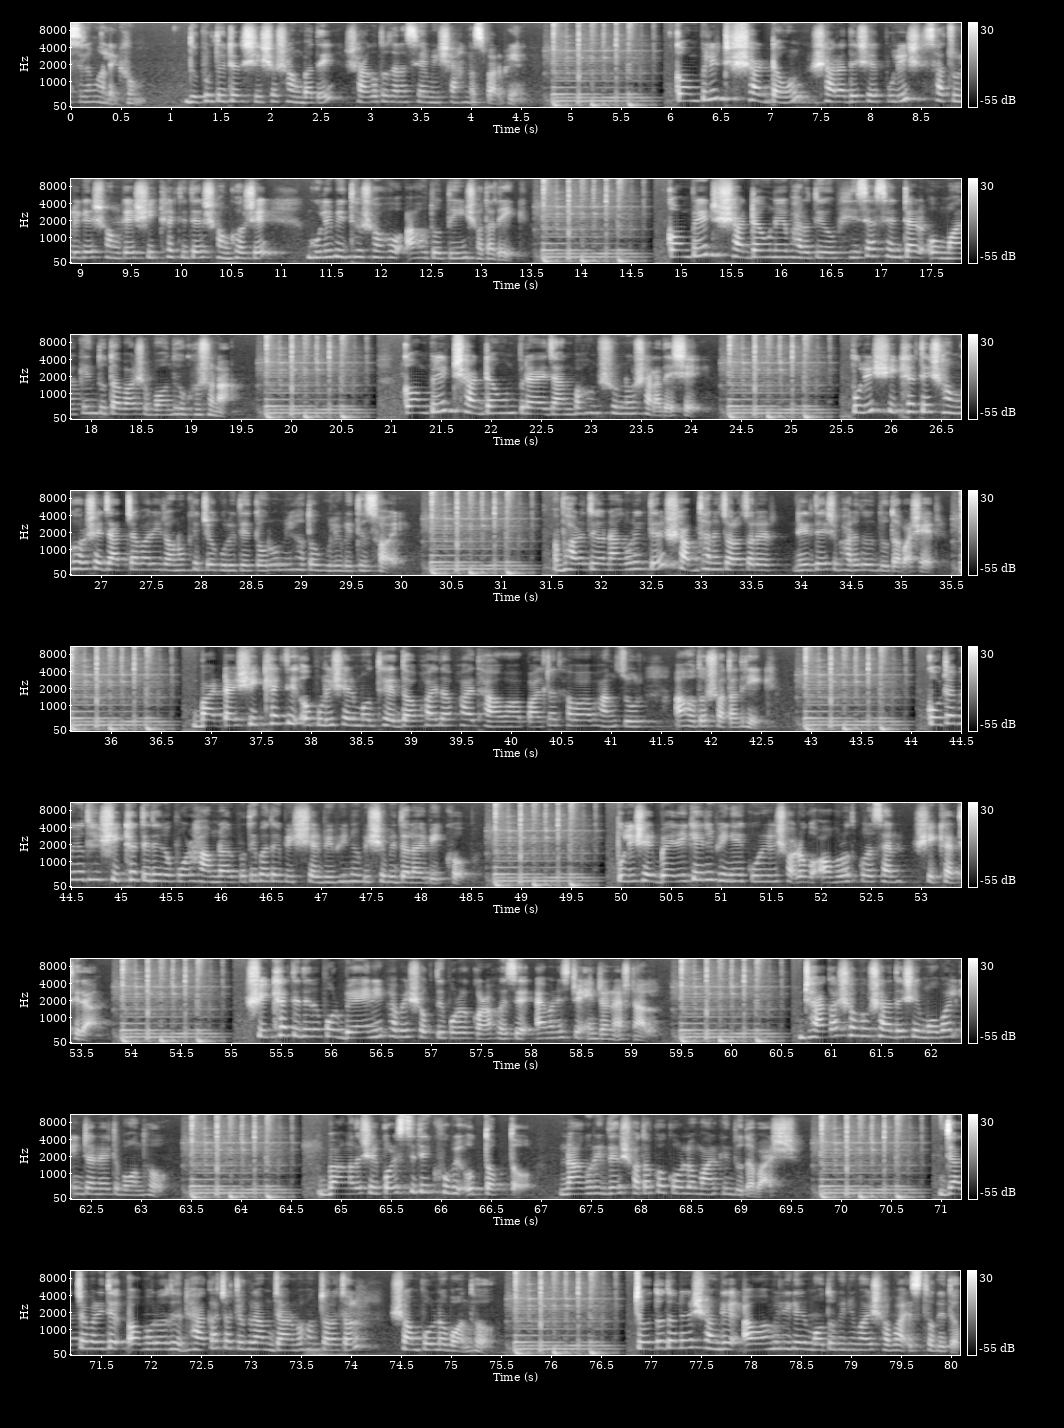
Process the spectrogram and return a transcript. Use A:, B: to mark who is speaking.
A: আসসালামু আলাইকুম। দুপুর দুইটার শীর্ষ সংবাদে স্বাগত জানাচ্ছি আমি শাহনাজ পারভিন। কমপ্লিট শাটডাউন, সারা দেশে পুলিশ ছাত্রলীগের সঙ্গে শিক্ষার্থীদের সংঘর্ষে গুলিবিদ্ধ সহ আহত তিন শতাধিক। কমপ্লিট শাটডাউনে ভারতীয় ভিসা সেন্টার ও মার্কিন দূতাবাস বন্ধ ঘোষণা। কমপ্লিট শাটডাউন প্রায় যানবাহন শূন্য সারা দেশে। পুলিশ শিক্ষার্থীর সংঘর্ষে যাত্রাবাড়ি রণক্ষেত্র গুলিতে তরুণ নিহত গুলিবিদ্ধ ছয়। ভারতীয় নাগরিকদের সাবধানে চলাচলের নির্দেশ ভারতীয় দূতাবাসের। বাড্ডায় শিক্ষার্থী ও পুলিশের মধ্যে দফায় দফায় ধাওয়া, পাল্টা ধাওয়া, ভাঙচুর আহত শতাধিক। কোটা বিরোধী শিক্ষার্থীদের ওপর হামলার প্রতিবাদে বিশ্বের বিভিন্ন বিশ্ববিদ্যালয়ে বিক্ষোভ। পুলিশের ব্যারিকেড ভেঙে কুড়িল সড়ক অবরোধ করেছেন শিক্ষার্থীরা। শিক্ষার্থীদের উপর বেআইনিভাবে শক্তি প্রয়োগ করা হয়েছে অ্যামনেস্টি ইন্টারন্যাশনাল ঢাকা সহ সারা দেশে মোবাইল ইন্টারনেট বন্ধ। বাংলাদেশের পরিস্থিতি খুবই উত্তপ্ত। নাগরিকদের সতর্ক করল মার্কিন দূতাবাস। যাত্রাবাড়িতে অবরোধ ঢাকা চট্টগ্রাম যানবাহন চলাচল সম্পূর্ণ বন্ধ। চৌদ্দ দলের সঙ্গে আওয়ামী লীগের মতবিনিময় সভা স্থগিত।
